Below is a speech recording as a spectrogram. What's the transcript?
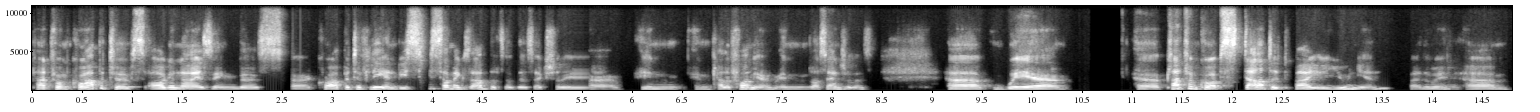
platform cooperatives organizing this uh, cooperatively, and we see some examples of this actually uh, in, in California, in Los Angeles, uh, where uh, platform co-op started by a union, by the way, um,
